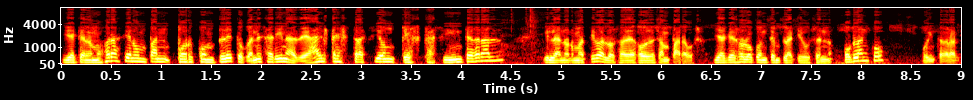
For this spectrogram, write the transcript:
y que a lo mejor hacían un pan por completo con esa harina de alta extracción que es casi integral y la normativa los ha dejado desamparados, ya que solo contempla que usen o blanco o integral.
